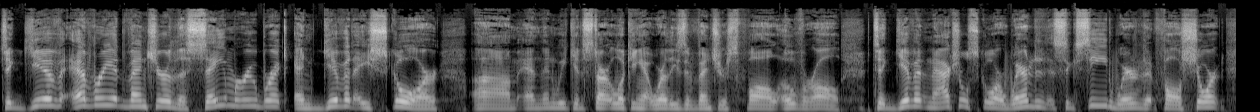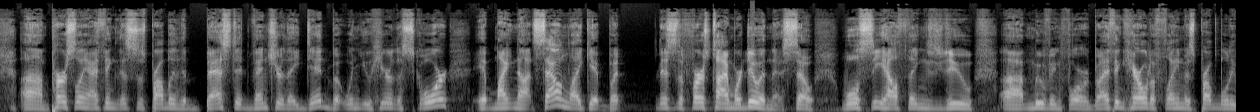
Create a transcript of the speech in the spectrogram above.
to give every adventure the same rubric and give it a score. Um, and then we can start looking at where these adventures fall overall to give it an actual score. Where did it succeed? Where did it fall short? Um, personally, I think this is probably the best adventure they did, but when you hear the score, it might not sound like it, but this is the first time we're doing this, so we'll see how things do uh, moving forward. But I think Herald of Flame is probably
